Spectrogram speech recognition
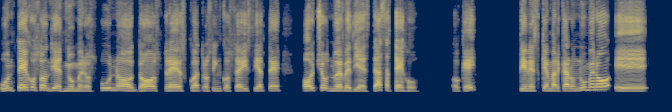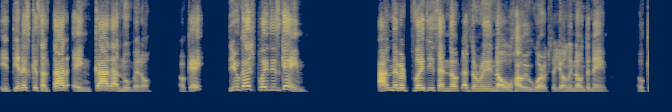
Un tejo son 10 números. 1, 2, 3, 4, 5, 6, 7, 8, 9, 10. That's a tejo. ¿Ok? Tienes que marcar un número eh, y tienes que saltar en cada número. ¿Ok? Do you guys play this game? I've never played this and no, I don't really know how it works. I only know the name. ¿Ok?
